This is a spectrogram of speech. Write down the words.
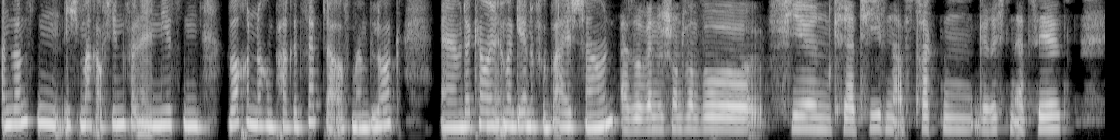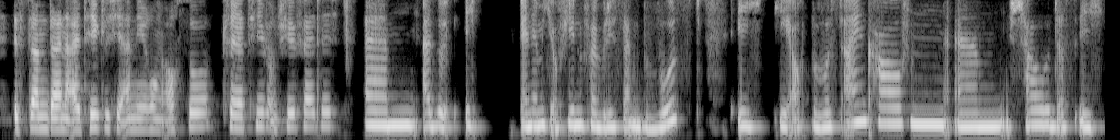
Ansonsten, ich mache auf jeden Fall in den nächsten Wochen noch ein paar Rezepte auf meinem Blog. Ähm, da kann man immer gerne vorbeischauen. Also wenn du schon von so vielen kreativen, abstrakten Gerichten erzählst, ist dann deine alltägliche Ernährung auch so kreativ und vielfältig? Ähm, also ich ernähre mich auf jeden Fall, würde ich sagen, bewusst. Ich gehe auch bewusst einkaufen, ähm, schaue, dass ich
